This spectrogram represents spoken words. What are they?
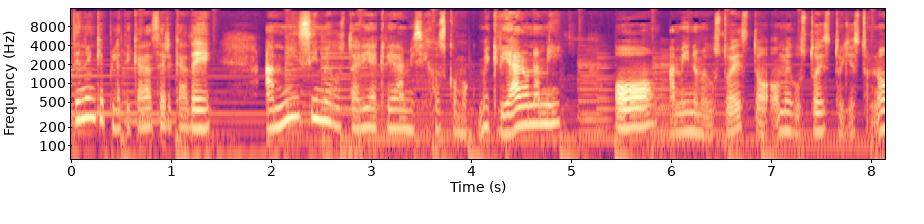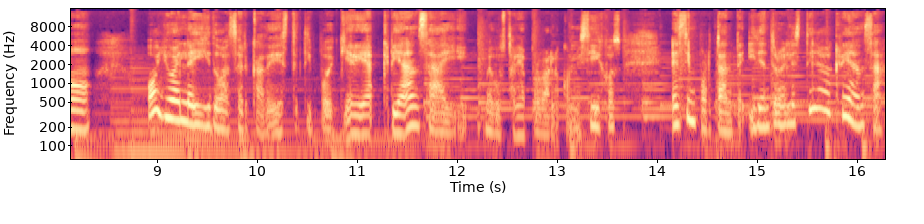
tienen que platicar acerca de a mí sí me gustaría criar a mis hijos como me criaron a mí, o a mí no me gustó esto, o me gustó esto y esto no, o yo he leído acerca de este tipo de crianza y me gustaría probarlo con mis hijos. Es importante y dentro del estilo de crianza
